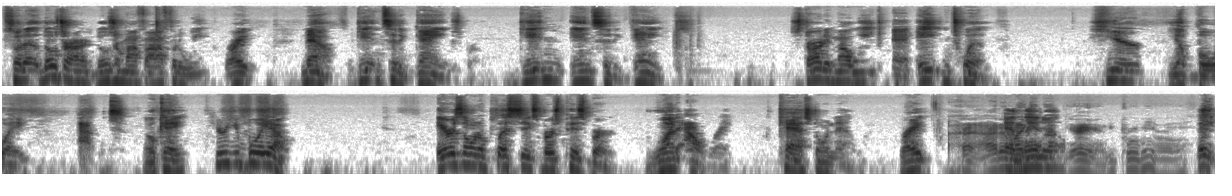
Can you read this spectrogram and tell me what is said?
so that, those are our, those are my five for the week. Right now, getting to the games, bro. Getting into the games. Started my week at eight and twelve. Hear your boy out. Okay, hear your boy out. Arizona plus six versus Pittsburgh. One outright. Cashed on that one. Right? I, I didn't Atlanta. like. Yeah, you proved me wrong. Hey,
